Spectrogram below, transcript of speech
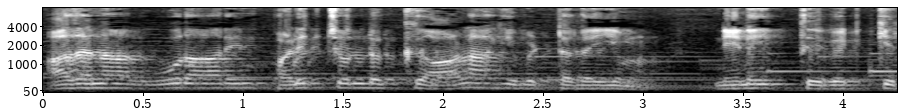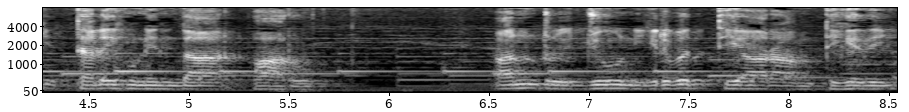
அதனால் ஊராரின் பழிச்சொல்லுக்கு ஆளாகிவிட்டதையும் நினைத்து வெட்கித் தலைகுனிந்தார் பாரூக். அன்று ஜூன் இருபத்தி ஆறாம் திகதி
